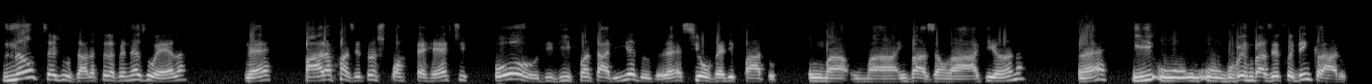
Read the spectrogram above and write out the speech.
não seja usada pela Venezuela né, para fazer transporte terrestre ou de, de infantaria, do, né, se houver de fato uma, uma invasão lá à Guiana, né, e o, o governo brasileiro foi bem claro,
